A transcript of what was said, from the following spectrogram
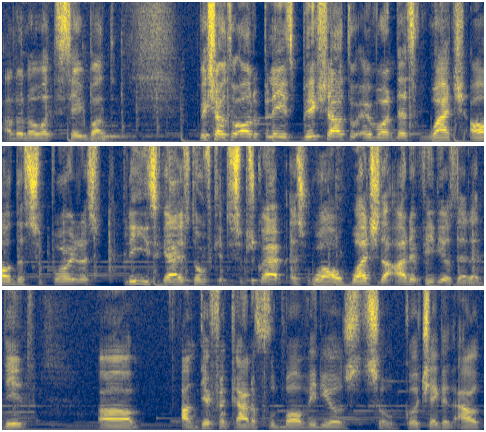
I don't know what to say, but big shout out to all the players. Big shout out to everyone that's watch, all the supporters. Please, guys, don't forget to subscribe as well. Watch the other videos that I did um, on different kind of football videos. So go check it out.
